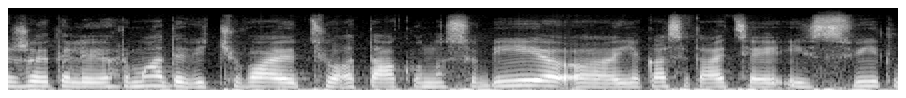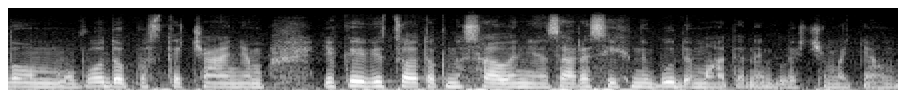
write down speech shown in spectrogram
жителі громади відчувають цю атаку на собі? Е, Яка ситуація із світлом, водопостачанням? Який відсоток населення зараз їх не буде мати найближчими днями?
